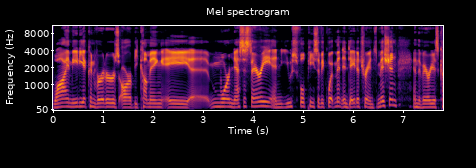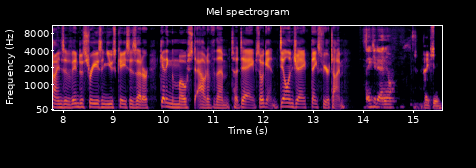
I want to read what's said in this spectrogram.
why media converters are becoming a uh, more necessary and useful piece of equipment in data transmission and the various kinds of industries and use cases that are getting the most out of them today. So, again, Dylan Jay, thanks for your time. Thank you, Daniel. Thank you.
